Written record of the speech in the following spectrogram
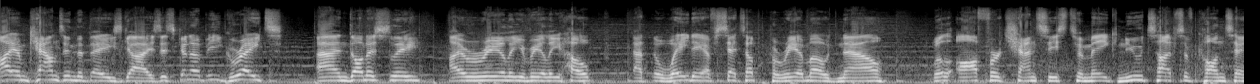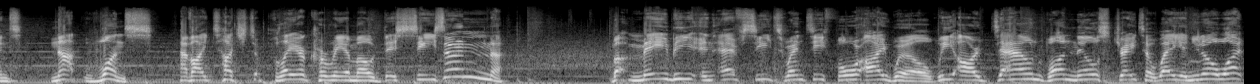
I am counting the days, guys. It's gonna be great. And honestly, I really, really hope that the way they have set up career mode now will offer chances to make new types of content. Not once have I touched player career mode this season. But maybe in FC24 I will. We are down 1-0 straight away. And you know what?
